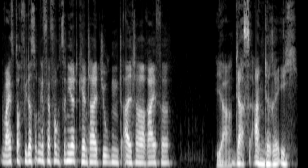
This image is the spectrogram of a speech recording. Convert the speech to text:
weißt doch, wie das ungefähr funktioniert. Kindheit, Jugend, Alter, Reife. ja, Das andere Ich.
